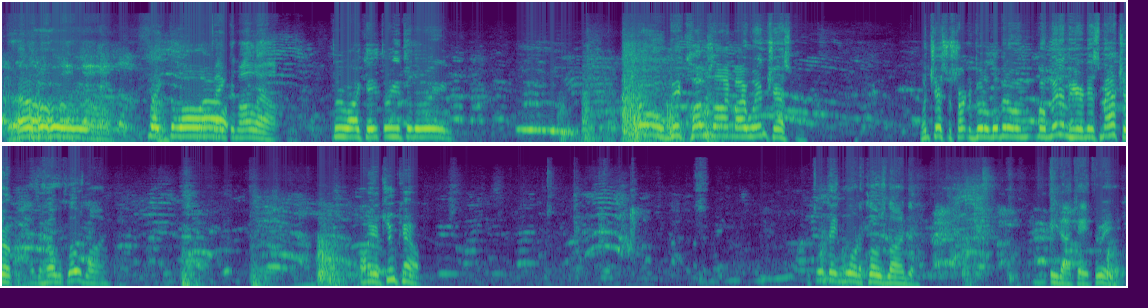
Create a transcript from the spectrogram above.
Oh, faked the wall out. Faked them all out. threw IK3 into the ring. Oh, big clothesline by Winchester. Winchester starting to build a little bit of momentum here in this matchup. That's a hell of a clothesline. Only a two count. It's going to take more than a clothesline to beat IK3.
